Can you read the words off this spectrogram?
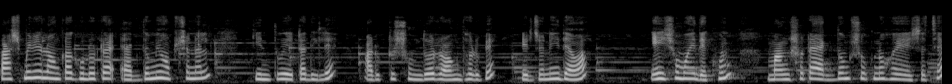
কাশ্মীরি লঙ্কা গুঁড়োটা একদমই অপশনাল কিন্তু এটা দিলে আর একটু সুন্দর রং ধরবে, এর জন্যই দেওয়া। এই সময় দেখুন, মাংসটা একদম শুকনো হয়ে এসেছে।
